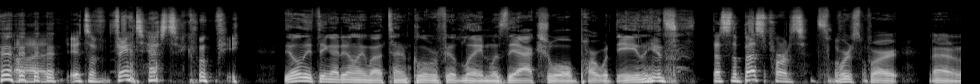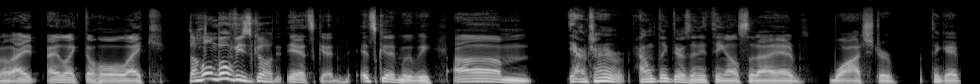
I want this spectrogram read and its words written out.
Uh, it's a fantastic movie. The only thing I didn't like about 10 Cloverfield Lane was the actual part with the aliens. That's the best part. it's the worst part. I don't know. I, I like the whole like The whole movie's good. yeah, it's good. It's good movie. Um yeah, I'm trying to I don't think there's anything else that I had watched or I think I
